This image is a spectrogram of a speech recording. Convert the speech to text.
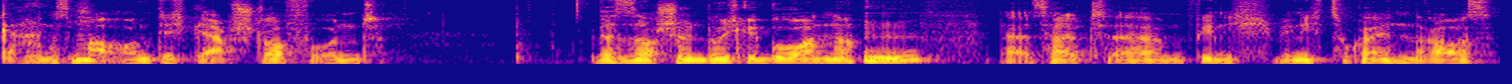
Gar hast nicht. mal ordentlich Gerbstoff und das ist auch schön durchgegoren, ne? Mhm. Da ist halt äh, wenig, wenig Zucker hinten raus.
